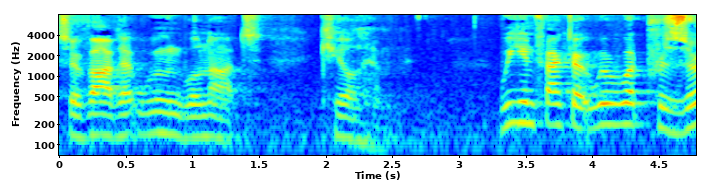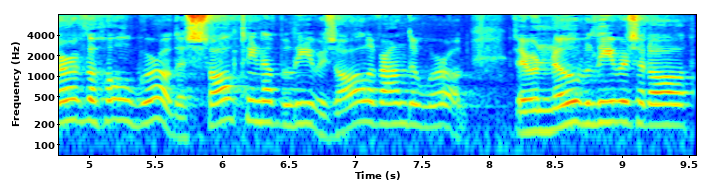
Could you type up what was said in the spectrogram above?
survive. That wound will not kill him. We, in fact, are we're what preserve the whole world, the salting of believers all around the world. If there were no believers at all,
